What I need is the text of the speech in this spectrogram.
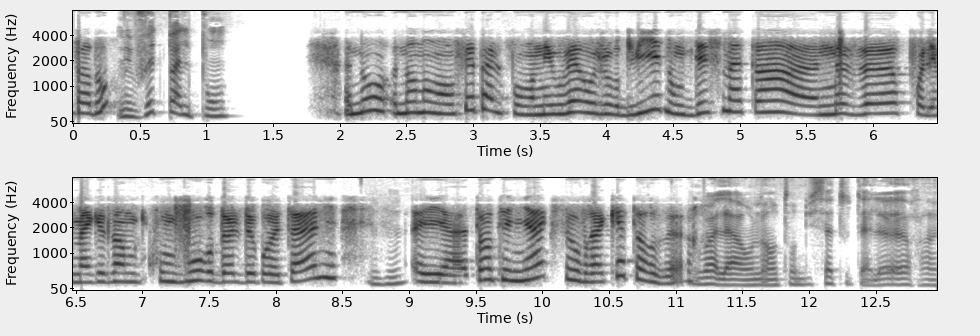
Pardon? Mais vous faites pas le pont. Non, non, non, on fait pas le pont. On est ouvert aujourd'hui, donc dès ce matin à 9h pour les magasins de Combourg, d'Ol de Bretagne, mhm. et à Tantegnac, ça ouvre à 14h. Voilà, on a entendu ça tout à l'heure. Hein,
